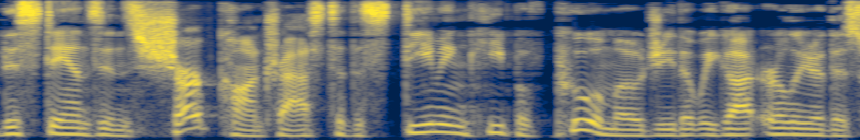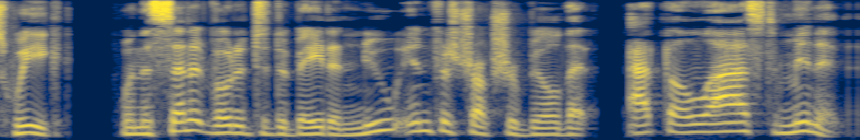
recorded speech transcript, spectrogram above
This stands in sharp contrast to the steaming heap of poo emoji that we got earlier this week when the Senate voted to debate a new infrastructure bill that, at the last minute,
